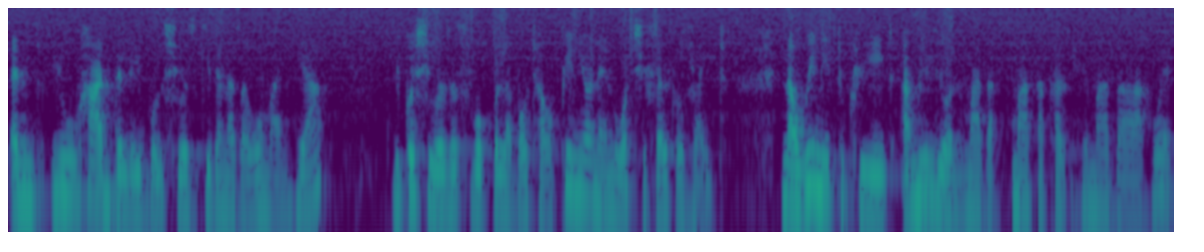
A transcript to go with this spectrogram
and you had the label she was given as a woman, yeah? Because she was just vocal about her opinion and what she felt was right. Now we need to create a million Martha, Martha, Martha, where?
